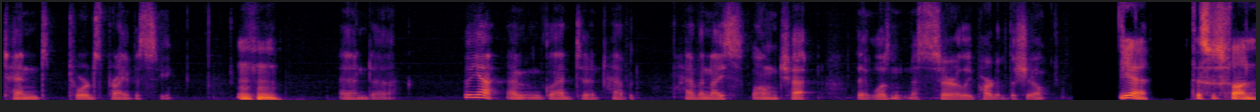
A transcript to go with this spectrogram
tend towards privacy, hmm and uh, but yeah, I'm glad to have a, have a nice long chat that wasn't necessarily part of the show. Yeah, this was fun.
